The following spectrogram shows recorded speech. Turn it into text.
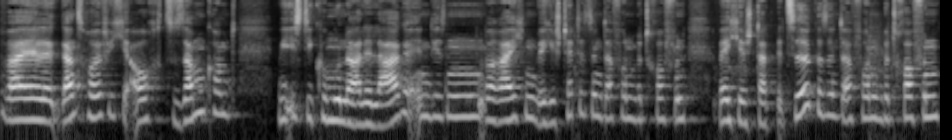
Weil ganz häufig auch zusammenkommt, wie ist die kommunale Lage in diesen Bereichen, welche Städte sind davon betroffen, welche Stadtbezirke sind davon betroffen.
